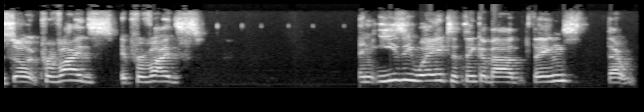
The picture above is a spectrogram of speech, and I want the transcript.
so it provides it provides an easy way to think about things that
